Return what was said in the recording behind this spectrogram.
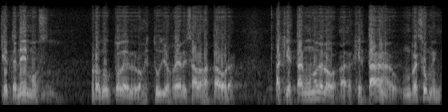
que tenemos, producto de los estudios realizados hasta ahora, Aquí están uno de los, aquí está un resumen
